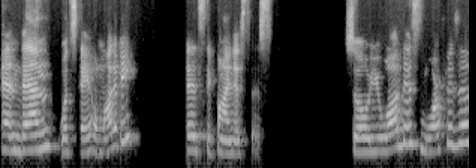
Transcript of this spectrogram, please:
And then what's A homotopy? It's defined as this. So you want this morphism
